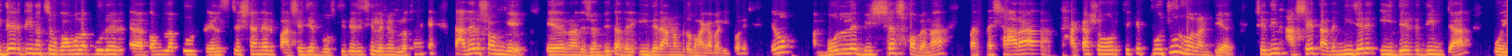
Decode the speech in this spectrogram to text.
ঈদের দিন হচ্ছে কমলাপুরের কমলাপুর রেল স্টেশনের পাশে যে বস্তিতে যে ছেলে মেয়েগুলো থাকে, তাদের সঙ্গে এই অর্গানাইজেশনটি তাদের ঈদের আনন্দ ভাগাভাগি করে। এবং বললে বিশ্বাস হবে না মানে সারা ঢাকা শহর থেকে প্রচুর ভলান্টিয়ার সেদিন আসে তাদের নিজের ঈদের দিনটা ওই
